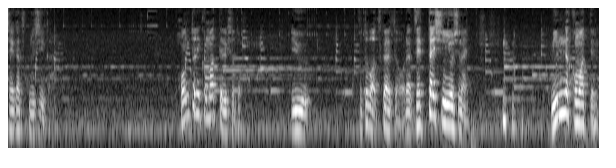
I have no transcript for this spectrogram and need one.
生活苦しいから。本当に困ってる人という言葉を使うやつは俺は絶対信用しない。みんな困ってる。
